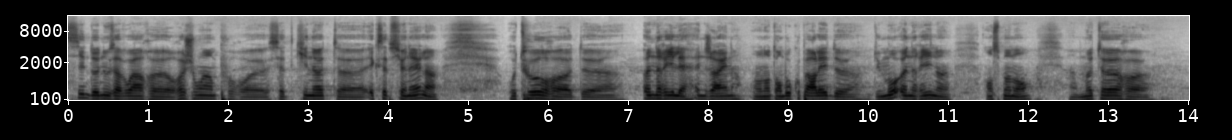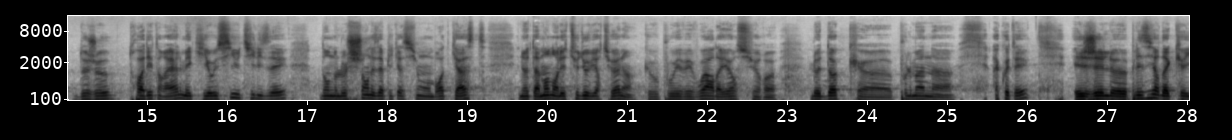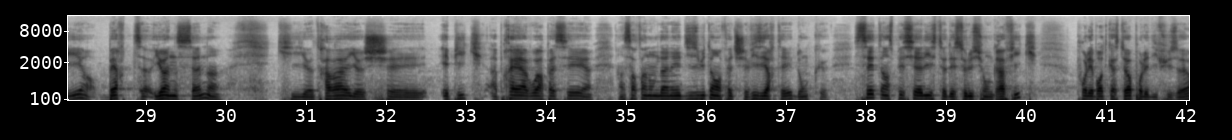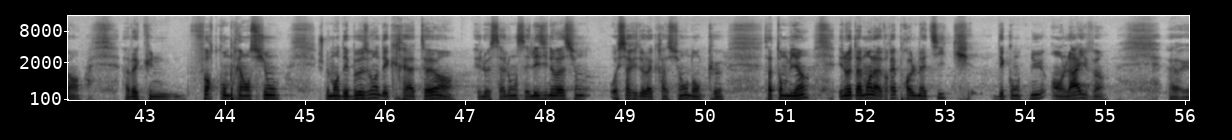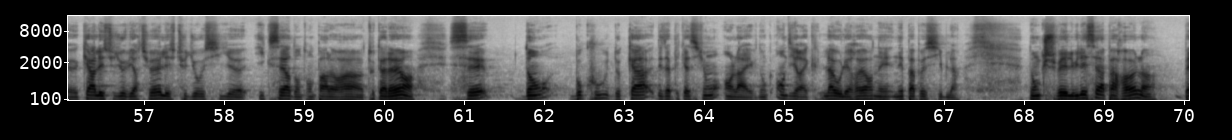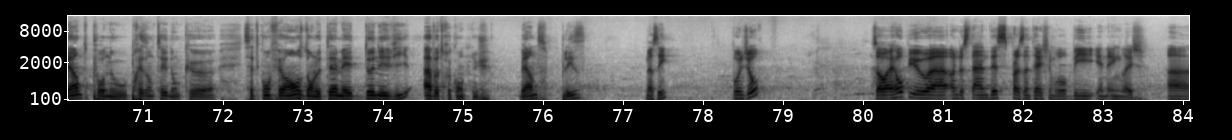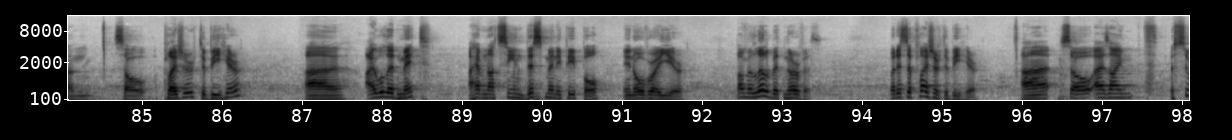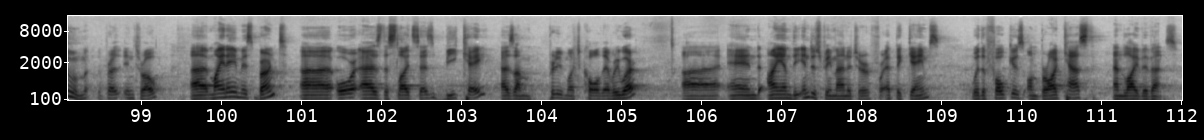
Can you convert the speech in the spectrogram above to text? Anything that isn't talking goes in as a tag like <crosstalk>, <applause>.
Merci de nous avoir euh, rejoints pour euh, cette keynote euh, exceptionnelle autour de Unreal Engine. On entend beaucoup parler du mot Unreal en ce moment, un moteur de jeu 3D temps réel, mais qui est aussi utilisé dans le champ des applications broadcast, notamment dans les studios virtuels, que vous pouvez voir d'ailleurs sur le doc euh, Pullman euh, à côté. Et j'ai le plaisir d'accueillir Bert Johansen, qui euh, travaille chez Epic après avoir passé un certain nombre d'années, 18 ans en fait chez Viserté. Donc c'est un spécialiste des solutions graphiques pour les broadcasters, pour les diffuseurs, avec une forte compréhension justement des besoins des créateurs. Et le salon, c'est les innovations au service de la création. Donc ça tombe bien, et notamment la vraie problématique des contenus en live, euh, car les studios virtuels, les studios aussi euh, XR dont on parlera tout à l'heure, c'est dans beaucoup de cas des applications en live, donc en direct, là où l'erreur n'est pas possible. Donc je vais lui laisser la parole, Bernd, pour nous présenter donc, euh, cette conférence dont le thème est Donner vie à votre contenu. Bernd, please. Merci. Bonjour. So I hope you uh, understand this presentation will be in English. Um, so pleasure to be here. Uh, I will admit I have not seen this many people in over a year. I'm a little bit nervous, but it's a pleasure to be here. Uh, so as I assume the intro, uh, my name is Bernd, uh, or as the slide says, BK, as I'm pretty much called everywhere. Uh, and I am the industry manager for Epic Games with a focus on broadcast and live events.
